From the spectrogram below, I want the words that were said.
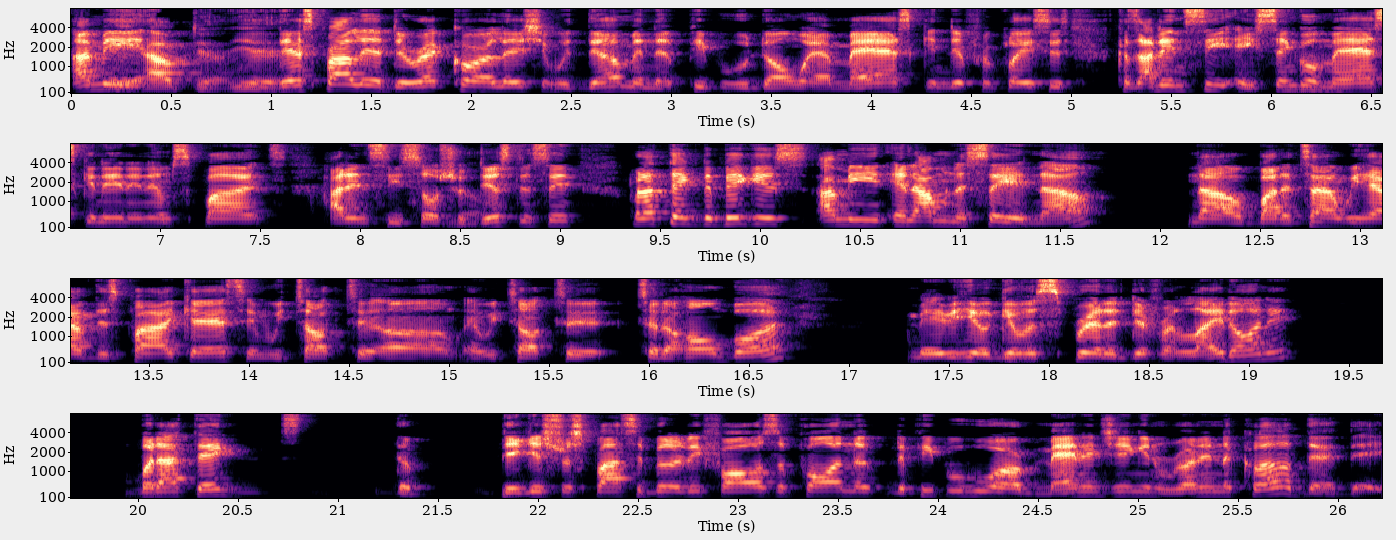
I mean, out there, yeah. there's probably a direct correlation with them and the people who don't wear masks in different places. Because I didn't see a single Mhm. mask in any of them spots. I didn't see social No. distancing. But I think the biggest, I mean, and I'm gonna say it now. Now, by the time we have this podcast and we talk to um and we talk to to the homeboy, maybe he'll give us spread a different light on it. But I think the biggest responsibility falls upon the, the people who are managing and running the club that day.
